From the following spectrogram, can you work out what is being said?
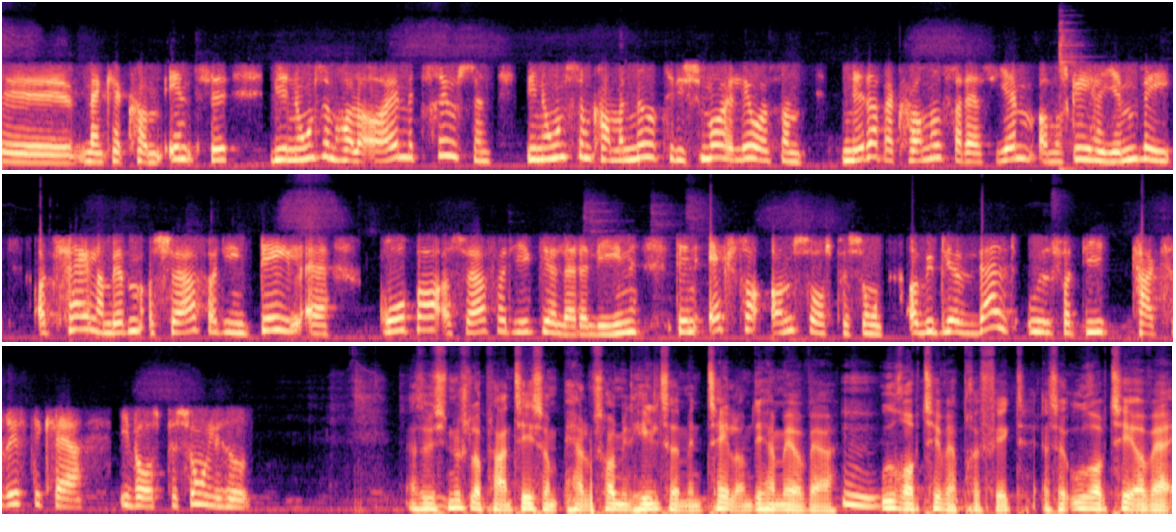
øh, man kan komme ind til. Vi er nogen, som holder øje med trivsel. Vi er nogen, som kommer ned til de små elever, som netop er kommet fra deres hjem og måske har hjemmevæg, og taler med dem og sørger for, at de er en del af grupper og sørger for, at de ikke bliver ladt alene. Det er en ekstra omsorgsperson, og vi bliver valgt ud fra de karakteristikker i vores personlighed. Altså hvis vi nu slår parentes om Herlufsholm i det hele taget, men taler om det her med at være mm. udråbt til at være præfekt, altså udråbt til at være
